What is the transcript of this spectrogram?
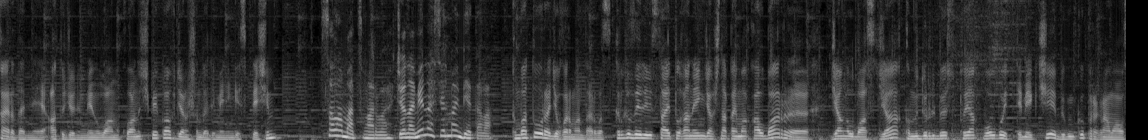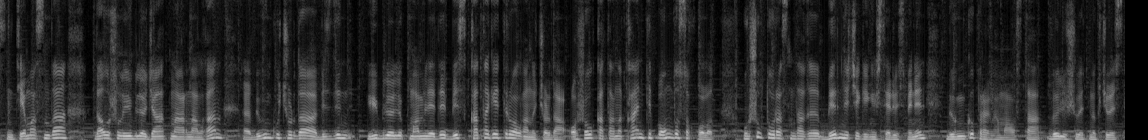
кайрадан эле аты жөнүм мен улан кубанычбеков жана ошондой эле менин кесиптешим саламатсыңарбы жана мен асель мамбетова. Кымбаттуу радио каармандарыбыз кыргыз элибизде айтылган эң жакшынакай макал бар э, жаңылбас жак мүдүрүлбөс туяк болбойт демекчи. Бүгүнкү программабыздын темасында дал ушул үй бүлө жаатына арналган э, бүгүнкү учурда биздин үй бүлөлүк мамиледе биз ката кетирип алган учурда ошол катаны кантип оңдосок болот? Ушул туурасындагы бир нече кеңештерибиз менен бүгүнкү программабызда бөлүшүп өтмөкчүбүз.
